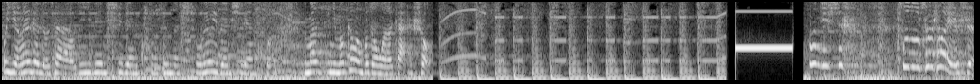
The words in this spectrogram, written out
我眼泪都流下来，我就一边吃一边哭，真的是，我又一边吃一边哭，你们你们根本不懂我的感受。问题是，出租车上也是，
